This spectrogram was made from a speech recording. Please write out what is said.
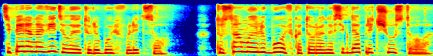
Теперь она видела эту любовь в лицо. Ту самую любовь, которую она всегда предчувствовала.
